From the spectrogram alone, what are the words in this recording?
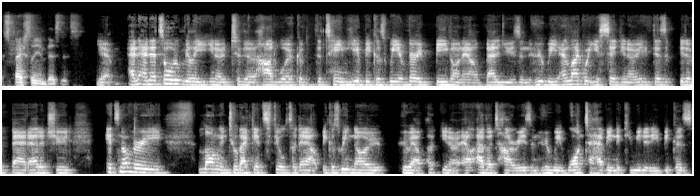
especially in business. Yeah, and and it's all really you know to the hard work of the team here because we are very big on our values and who we and like what you said, you know, if there's a bit of bad attitude, it's not very long until that gets filtered out because we know who our you know our avatar is and who we want to have in the community because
